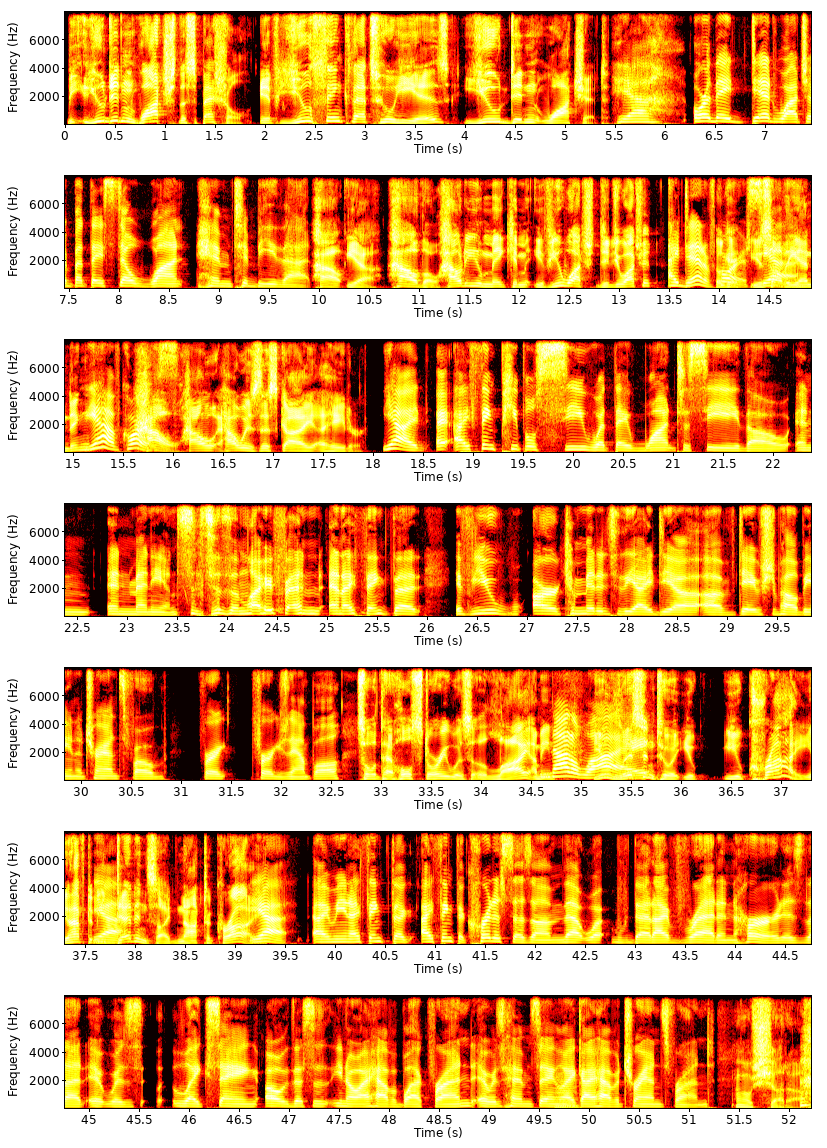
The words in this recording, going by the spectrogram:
You didn't watch the special. If you think that's who he is, you didn't watch it. yeah or they did watch it but they still want him to be that How? Yeah. How though? How do you make him? If you watch, did you watch it? i did of course You saw the ending. yeah of course How? How? How is this guy a hater? Yeah, I, I think people see what they want to see, though, in in many instances in life, and and I think that if you are committed to the idea of Dave Chappelle being a transphobe, for for example, So that whole story was a lie. I mean, Not a lie. You listen to it, you you cry. You have to be Yeah. dead inside not to cry. yeah, I mean, I think the I think the criticism that what that I've read and heard is that it was like saying, "Oh, this is you know, I have a black friend." It was him saying hmm. like, "I have a trans friend." Oh, shut up.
